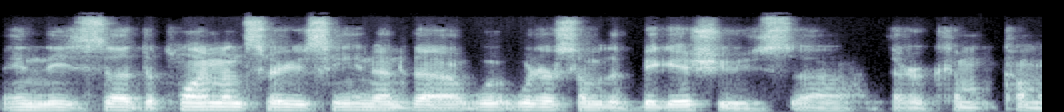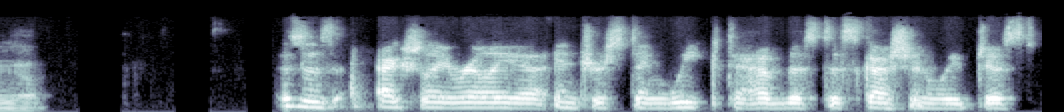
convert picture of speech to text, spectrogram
in these uh, deployments are you seeing, and uh, what, what, are some of the big issues uh, that are com- coming up? This is actually really an interesting week to have this discussion. We've just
